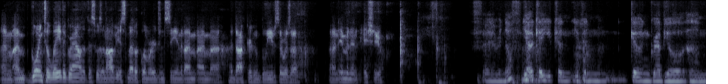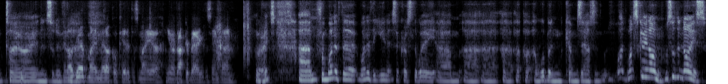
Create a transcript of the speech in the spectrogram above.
I'm I'm going to lay the ground that this was an obvious medical emergency and that I'm I'm a, a doctor who believes there was a an imminent issue. Fair enough. Yeah. Okay. You can you can go and grab your um, tire iron and sort of. And I'll uh, grab my medical kit at this my uh, you know doctor bag at the same time. All right. Um, from one of the one of the units across the way, um, uh, uh, uh, a, a woman comes out and what what's going on? What's all the noise?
